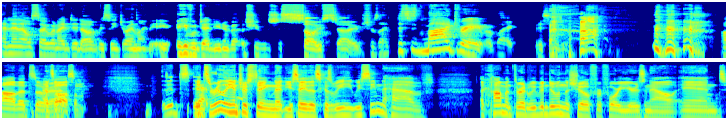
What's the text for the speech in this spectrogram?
And then also when I did obviously join like the Evil Dead universe, she was just so stoked. She was like, this is my dream. I'm like, this is. oh, that's so That's rad. awesome. It's Yeah. it's really interesting that you say this because we we seem to have a common thread. We've been doing the show for four years now, and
